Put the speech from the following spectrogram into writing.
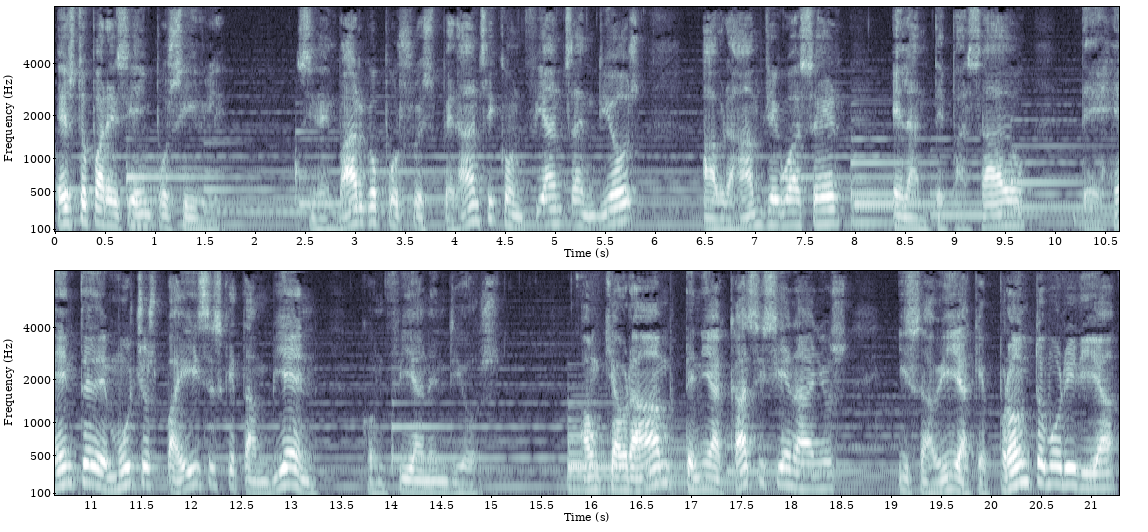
esto parecía imposible. Sin embargo, por su esperanza y confianza en Dios, Abraham llegó a ser el antepasado de gente de muchos países que también confían en Dios. Aunque Abraham tenía casi 100 años y sabía que pronto moriría,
